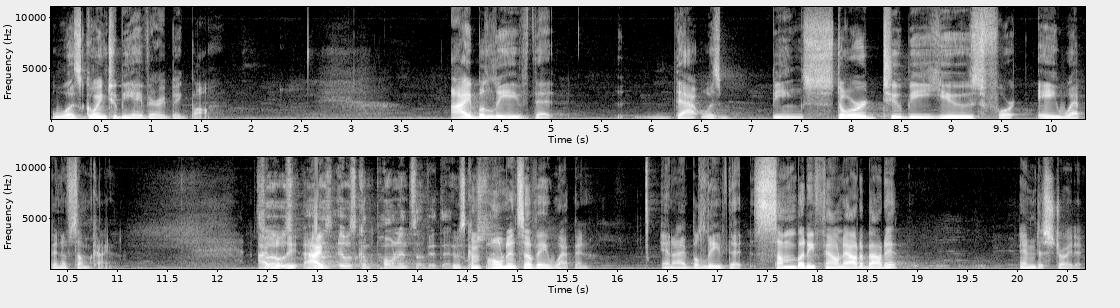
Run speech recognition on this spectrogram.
was going to be a very big bomb. I believe that that was being stored to be used for a weapon of some kind. I So it, was, believe it, was, it was components of it then. it was components of a weapon, and I believe that somebody found out about it and destroyed it.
